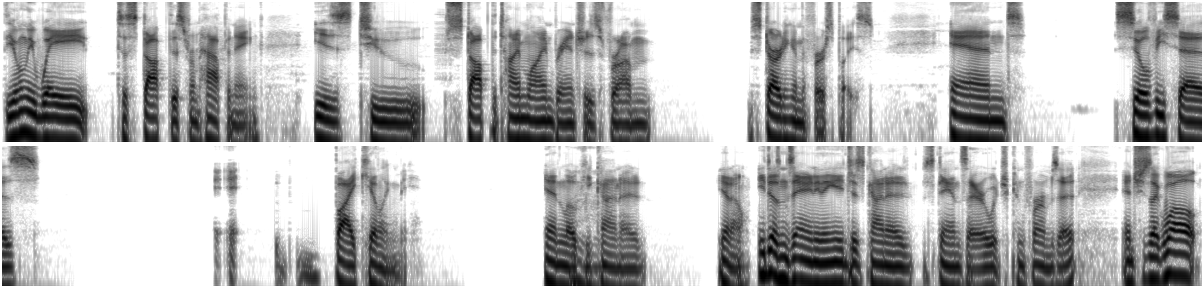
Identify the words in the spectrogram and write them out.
the only way to stop this from happening is to stop the timeline branches from starting in the first place. And Sylvie says, "Eh, by killing me. And Loki Mhm. kind of, you know, he doesn't say anything. He just kind of stands there, which confirms it. And she's like, well,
